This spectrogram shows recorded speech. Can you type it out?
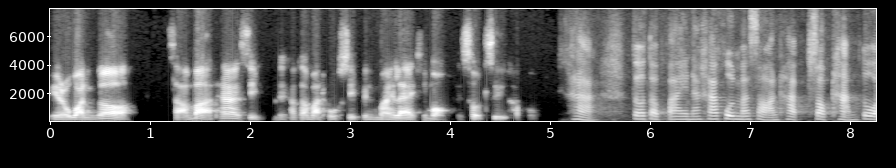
เอราวันก็ 3 บาท 50นะครับ3บาท 60 เป็นไม้แรกที่มองเป็นโซนซื้อครับผมค่ะ ตัวต่อไปนะคะ คุณมาสอนถับสอบถามตัว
